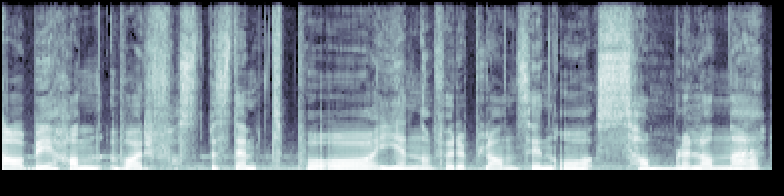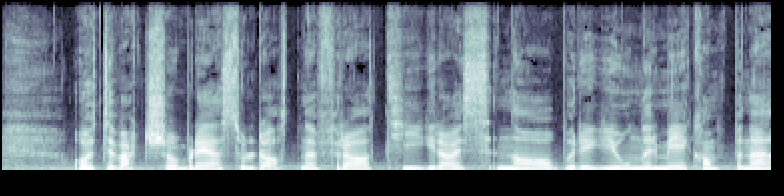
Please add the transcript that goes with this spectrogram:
han var fast bestemt på å gjennomføre planen sin og samle landet. Og etter hvert så ble soldatene fra Tigrais naboregioner med i kampene,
